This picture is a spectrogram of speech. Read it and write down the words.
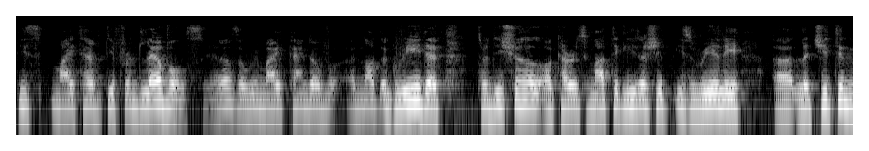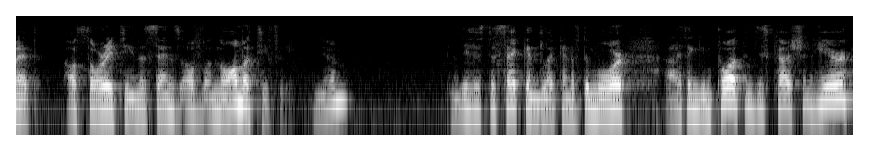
this might have different levels. Yeah? So we might kind of uh, not agree that traditional or charismatic leadership is really legitimate authority in the sense of normatively. Yeah? This is the second, like kind of the more, I think, important discussion here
